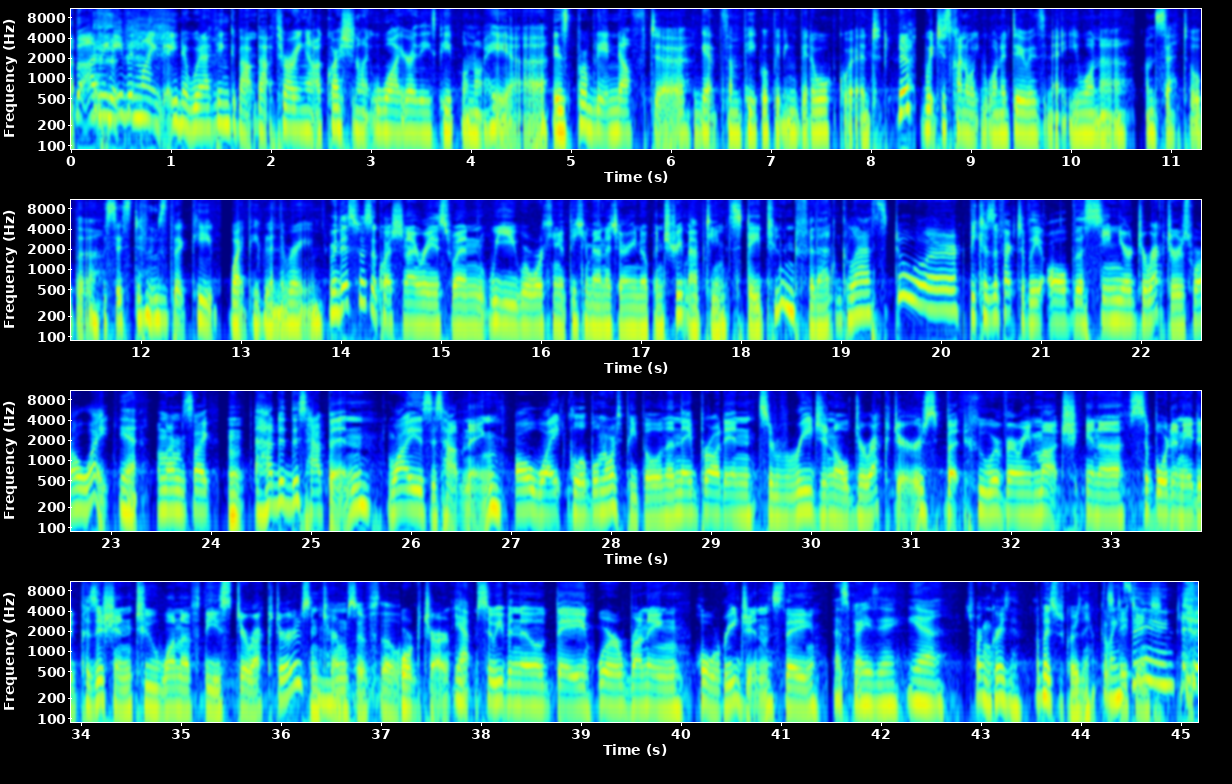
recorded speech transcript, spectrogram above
But I mean, even like, you know, when I think about that, throwing out a question like, why are these people not here is probably enough to get some people feeling a bit awkward. Yeah. Which is kind of what you want to do, isn't it? You want to unsettle the systems that keep white people in the room. I mean, this was a question I raised when we were working at the Humanitarian OpenStreetMap team. Stay tuned for that Glassdoor. Because effectively, all the senior directors were all white. Yeah. And I was like, "Mm, how did this happen? Why is this happening? All white global north people. And then they brought in sort of regional directors, but who were very much in a subordinated position to one of these directors in terms of the org chart. Yeah. So even though they were running whole regions, they That's crazy. Yeah. It's fucking crazy. That place was crazy. Coming Stay tuned. soon.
